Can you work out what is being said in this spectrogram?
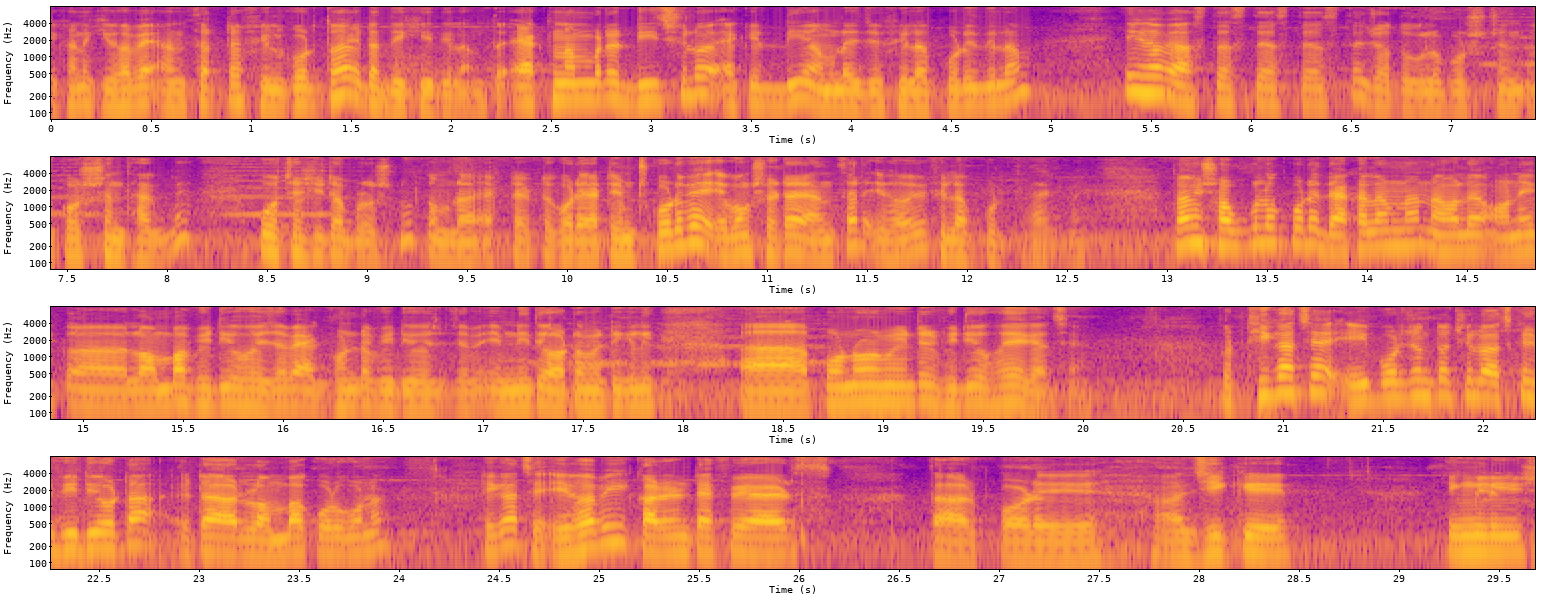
এখানে কীভাবে অ্যান্সারটা ফিল করতে হয় এটা দেখিয়ে দিলাম। তো এক নম্বরে ডি ছিল, একের ডি আমরা এই যে ফিল আপ করে দিলাম। এইভাবে আস্তে আস্তে আস্তে আস্তে যতগুলো কোশ্চেন কোশ্চেন থাকবে, পঁচাশিটা প্রশ্ন তোমরা একটা একটা করে অ্যাটেম্প্ট করবে এবং সেটার অ্যান্সার এভাবে ফিল আপ করতে থাকবে। তো আমি সবগুলো করে দেখালাম না, নাহলে অনেক লম্বা ভিডিও হয়ে যাবে, এক ঘণ্টা ভিডিও হয়ে যাবে, এমনিতে অটোমেটিক্যালি পনেরো মিনিটের ভিডিও হয়ে গেছে। তো ঠিক আছে, এই পর্যন্ত ছিল আজকের ভিডিওটা এটা আর লম্বা করব না। ঠিক আছে? এভাবেই কারেন্ট অ্যাফেয়ার্স তারপরে জিকে ইংলিশ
